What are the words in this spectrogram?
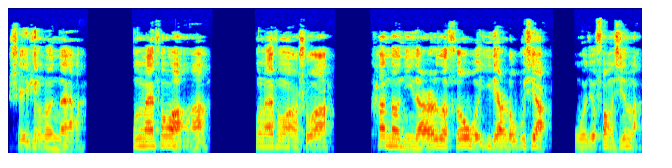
谁评论的呀？风来风往啊！风来风往说，看到你的儿子和我一点都不像，我就放心了。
